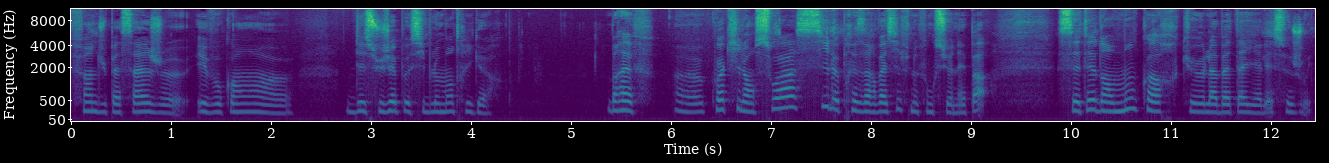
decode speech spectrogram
Fin du passage évoquant des sujets possiblement trigger. Bref, quoi qu'il en soit, si le préservatif ne fonctionnait pas, c'était dans mon corps que la bataille allait se jouer.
